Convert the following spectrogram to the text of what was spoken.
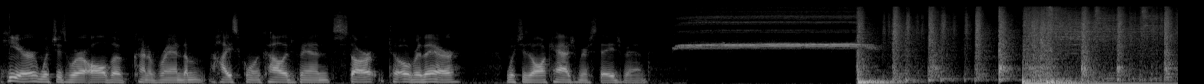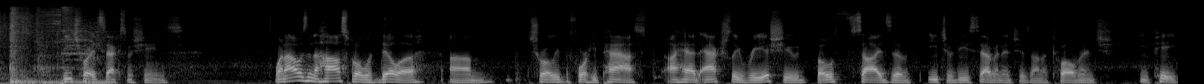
Here, which is where all the kind of random high school and college bands start, to over there, which is all Kashmere Stage Band. Detroit Sex Machines. When I was in the hospital with Dilla, um, shortly before he passed, I had actually reissued both sides of each of these 7 inches on a 12 inch EP.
